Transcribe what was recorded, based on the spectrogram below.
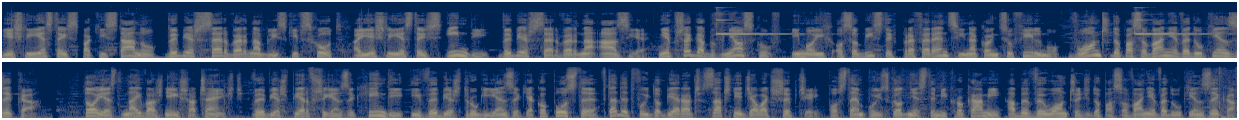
jeśli jesteś z Pakistanu, wybierz serwer na Bliski Wschód, a jeśli jesteś z Indii, wybierz serwer na Azję. Nie przegap wniosków i moich osobistych preferencji na końcu filmu. Włącz dopasowanie według języka. To jest najważniejsza część. Wybierz pierwszy język hindi i wybierz drugi język jako pusty. Wtedy twój dobieracz zacznie działać szybciej. Postępuj zgodnie z tymi krokami, aby wyłączyć dopasowanie według języka.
